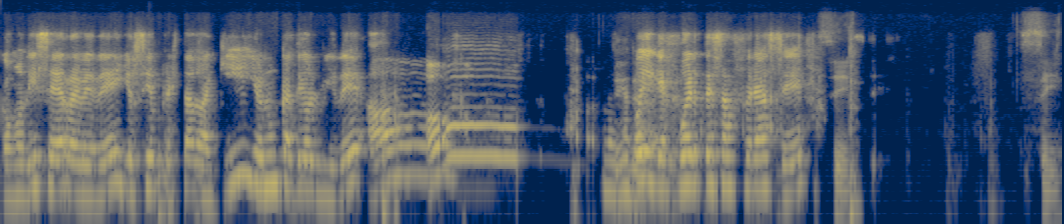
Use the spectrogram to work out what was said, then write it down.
Como dice RBD, yo siempre he estado aquí, yo nunca te olvidé. ¡Ah! ¡Oh! Sí. Oye, qué fuerte esa frase. Sí. Sí.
